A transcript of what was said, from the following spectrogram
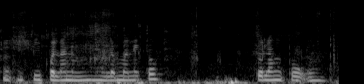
Ang Hindi pala ng laman ito. Ito lang po. oh.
